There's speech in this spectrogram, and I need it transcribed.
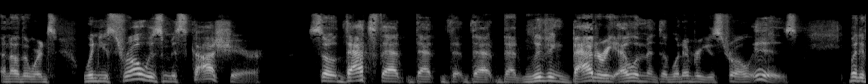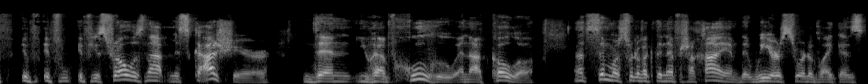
In other words, when Yisrael is miskasher, so that's that that that that, that living battery element of whatever Yisrael is. But if if if if Yisrael is not miskasher, then you have hulhu and not kola. That's similar, sort of like the nefesh HaChaim, that we are sort of like as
